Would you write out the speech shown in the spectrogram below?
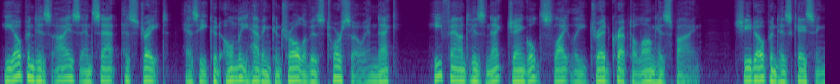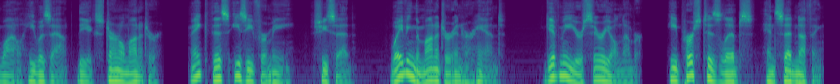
he opened his eyes and sat as straight as he could only having control of his torso and neck. He found his neck jangled slightly, dread crept along his spine. She'd opened his casing while he was out, the external monitor. Make this easy for me, she said, waving the monitor in her hand. Give me your serial number. He pursed his lips and said nothing.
